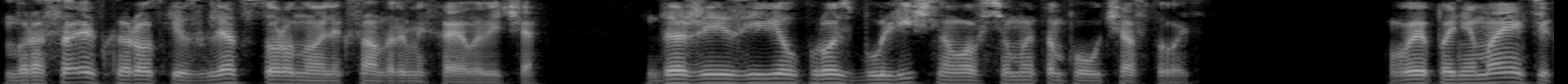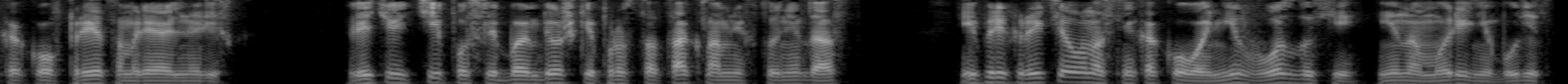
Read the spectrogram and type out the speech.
Бросает короткий взгляд в сторону Александра Михайловича. Даже изъявил просьбу лично во всем этом поучаствовать. Вы понимаете, каков при этом реальный риск? Ведь уйти после бомбежки просто так нам никто не даст. И прикрытия у нас никакого ни в воздухе, ни на море не будет.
